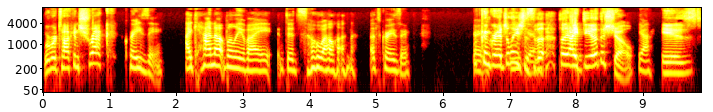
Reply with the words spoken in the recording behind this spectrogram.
where we're talking Shrek. Crazy. I cannot believe I did so well on that. That's crazy. Great. Congratulations. The the idea of the show yeah. is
